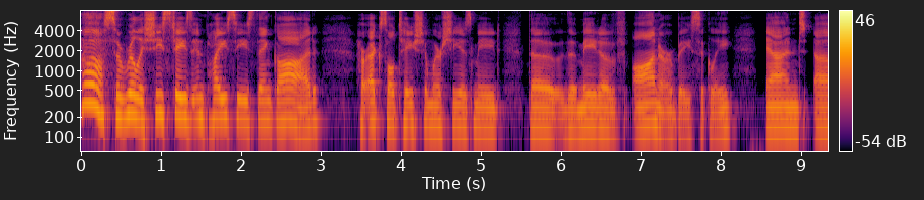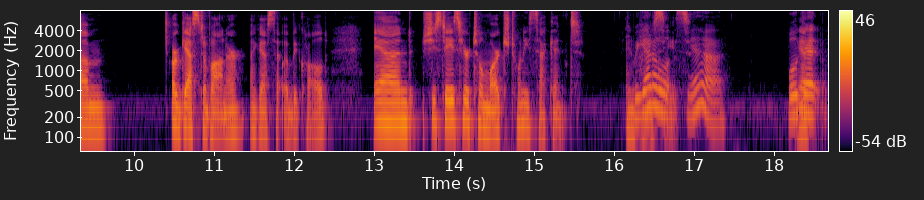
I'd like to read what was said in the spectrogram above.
Oh, so really, she stays in Pisces, thank God. Her exaltation, where she is made the the maid of honor, basically, and um, or guest of honor, I guess that would be called. And she stays here till March twenty second in We Pisces. gotta, yeah. We'll Yeah. get.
